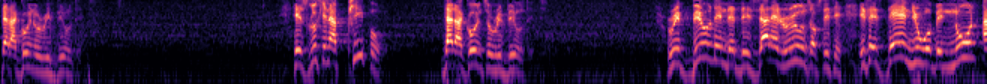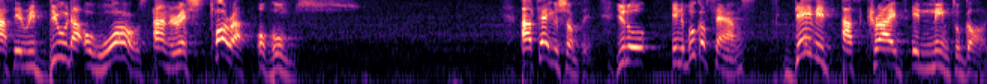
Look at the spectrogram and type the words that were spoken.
that are going to rebuild it. He's looking at people that are going to rebuild it. Rebuilding the deserted ruins of city. He says, then you will be known as a rebuilder of walls and restorer of homes. I'll tell you something. You know, in the book of Psalms, David ascribed a name to God.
